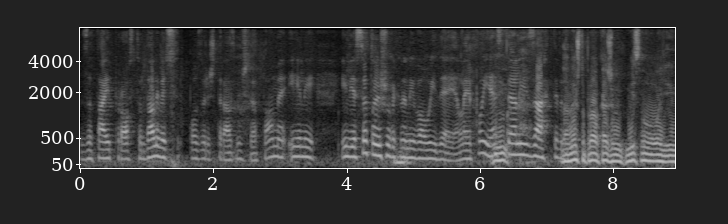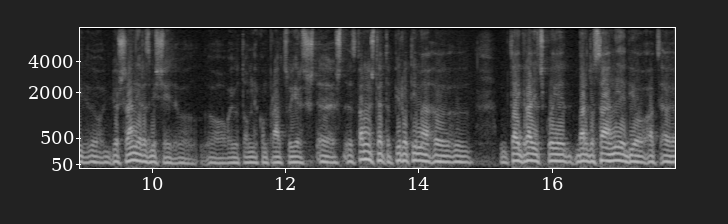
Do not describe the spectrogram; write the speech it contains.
za taj prostor. Da li već pozorište razmišlja o tome ili Ili je sve to još uvek na nivou ideje? Lepo jeste, ali zahtevno. Da nešto pravo kažem, mi smo ovaj, još ranije razmišljali ovaj, u tom nekom pravcu, jer stvarno je šteta, Pirot ima e, taj gradić koji je, bar do sada nije bio e,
